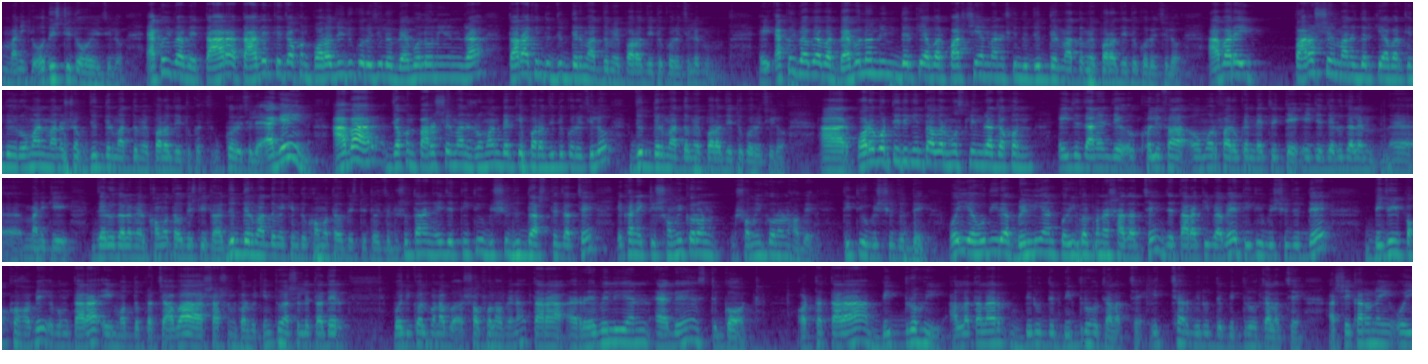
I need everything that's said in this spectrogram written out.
মানে কি অধিষ্ঠিত হয়েছিল। একইভাবে তারা, তাদেরকে যখন পরাজিত করেছিল ব্যাবলনিনরা তারা কিন্তু যুদ্ধের মাধ্যমে পরাজিত করেছিল। এই একইভাবে আবার ব্যাবলনিনদেরকে আবার পার্সিয়ান মানুষ কিন্তু যুদ্ধের মাধ্যমে পরাজিত করেছিল। আবার এই পারস্যের মানুষদেরকে আবার কিন্তু রোমান মানুষরা যুদ্ধের মাধ্যমে পরাজিত করেছিল। অ্যাগেইন আবার যখন পারস্যের মানুষ রোমানদেরকে পরাজিত করেছিল, যুদ্ধের মাধ্যমে পরাজিত করেছিল। আর পরবর্তীতে কিন্তু আবার মুসলিমরা যখন এই যে জানেন যে খলিফা ওমর ফারুকের নেতৃত্বে এই যে জেরুজালেম মানে কি, জেরুজালেমের ক্ষমতা অধিষ্ঠিত হয়, যুদ্ধের মাধ্যমে কিন্তু ক্ষমতা অধিষ্ঠিত হয়েছিল। সুতরাং এই যে তৃতীয় বিশ্বযুদ্ধ আসতে যাচ্ছে, এখানে একটি সমীকরণ সমীকরণ হবে তৃতীয় বিশ্বযুদ্ধে। ওই ইহুদিরা ব্রিলিয়ান পরিকল্পনা সাজাচ্ছে যে তারা কীভাবে তৃতীয় বিশ্বযুদ্ধে বিজয়ী পক্ষ হবে এবং তারা এই মধ্যপ্রাচ্যে আবার শাসন করবে। কিন্তু আসলে তাদের পরিকল্পনা সফল হবে না। তারা রেবেলিয়ান অ্যাগেনস্ট গড অর্থাৎ তারা বিদ্রোহী, আল্লাহ তালার বিরুদ্ধে বিদ্রোহ চালাচ্ছে, ইচ্ছার বিরুদ্ধে বিদ্রোহ চালাচ্ছে। আর সে কারণেই ওই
